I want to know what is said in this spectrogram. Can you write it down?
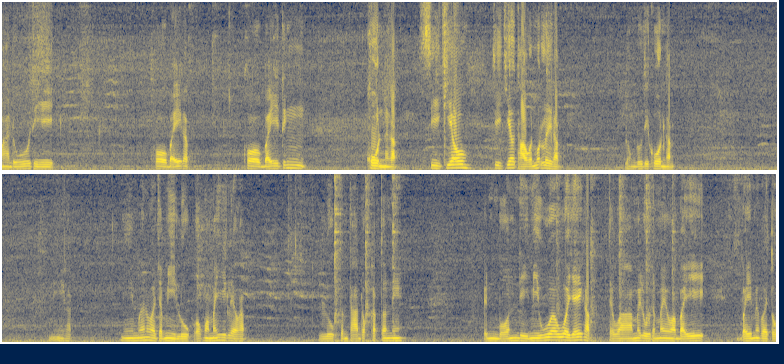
มาดูที่คอใบครับคอใบถึงโคนนะครับ สีเขียวสีเขียวเถากันหมดเลยครับ ลองดูที่โคนครับ นี่ครับ นี่เหมือนว่าจะมีลูกออกมาไม่อีกแล้วครับ ลูกตำตาดอกครับตอนนี้ เป็นบอนดีมีวัววัวใหญ่ครับ แต่ว่าไม่รู้ทำไมว่าใบใบไม่ค่อยโต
